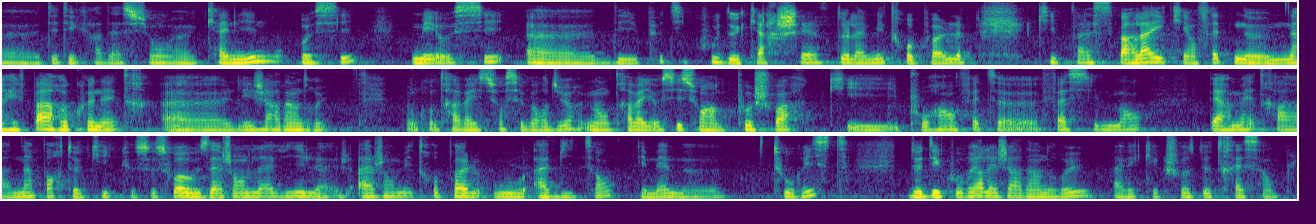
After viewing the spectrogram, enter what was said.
euh, des dégradations euh, canines aussi, mais aussi euh, des petits coups de karcher de la métropole qui passent par là et qui en fait n'arrivent pas à reconnaître les jardins de rue. Donc on travaille sur ces bordures, mais on travaille aussi sur un pochoir qui pourra en fait facilement permettre à n'importe qui, que ce soit aux agents de la ville, agents métropole ou habitants, et même touristes, de découvrir les jardins de rue avec quelque chose de très simple.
